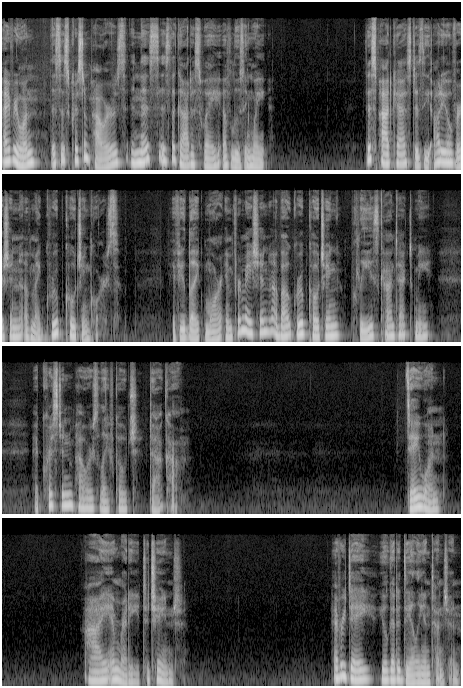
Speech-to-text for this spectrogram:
Hi, everyone. This is Cristin Powers, and this is the Goddess Way of Losing Weight. This podcast is the audio version of my group coaching course. If you'd like more information about group coaching, please contact me at CristinPowersLifeCoach.com. Day one I am ready to change. Every day, you'll get a daily intention.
